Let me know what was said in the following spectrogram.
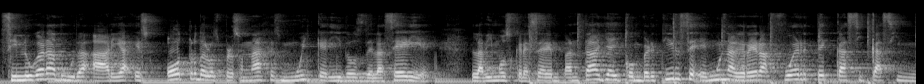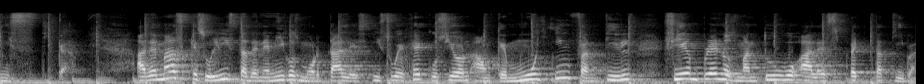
Sin lugar a duda, Arya es otro de los personajes muy queridos de la serie. La vimos crecer en pantalla y convertirse en una guerrera fuerte casi casi mística. Además que su lista de enemigos mortales y su ejecución, aunque muy infantil, siempre nos mantuvo a la expectativa.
